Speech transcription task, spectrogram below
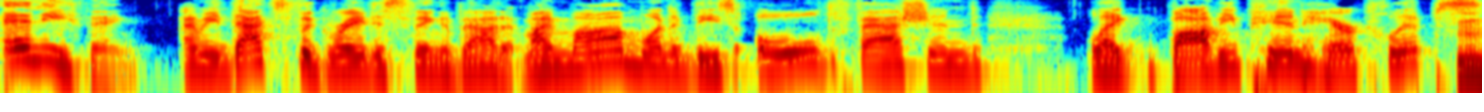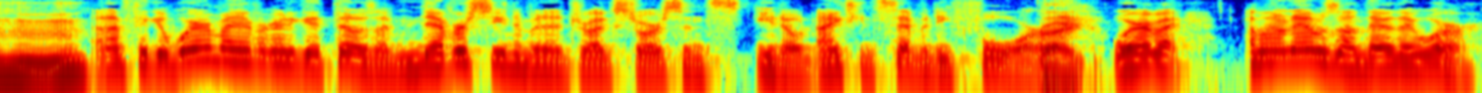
anything. I mean, that's the greatest thing about it. My mom wanted these old fashioned like bobby pin hair clips. Mhm. And I'm thinking, where am I ever going to get those? I've never seen them in a drugstore since, you know, 1974. Right. Where am I? I'm on Amazon. There they were.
